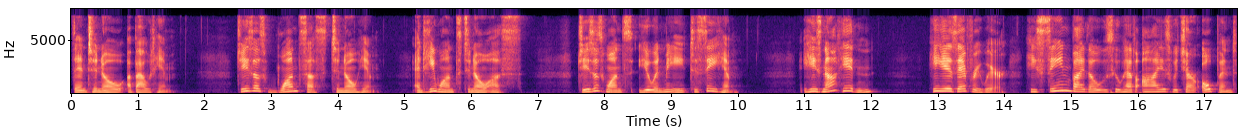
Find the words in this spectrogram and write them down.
than to know about him. Jesus wants us to know him, and he wants to know us. Jesus wants you and me to see him. He's not hidden. He is everywhere. He's seen by those who have eyes which are opened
